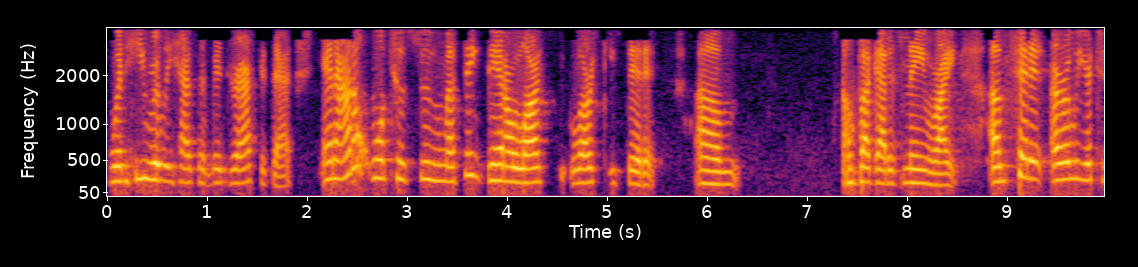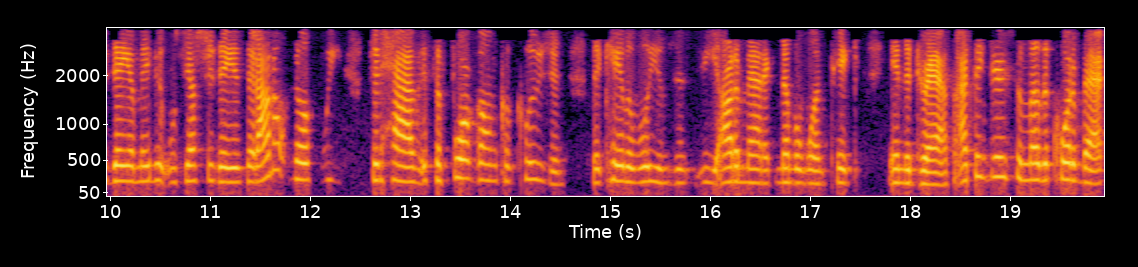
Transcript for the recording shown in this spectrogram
when he really hasn't been drafted that. And I don't want to assume, I think Dan Orlovsky said it. Um, I hope I got his name right. Um, said it earlier today, or maybe it was yesterday, is that I don't know if we should have, it's a foregone conclusion that Caleb Williams is the automatic number one pick in the draft. I think there's some other quarterbacks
